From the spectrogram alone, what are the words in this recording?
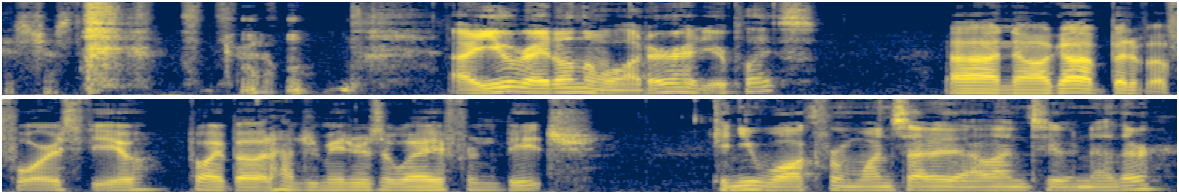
It's just incredible. Are you right on the water at your place? Uh, no, I got a bit of a forest view. Probably about 100 meters away from the beach. Can you walk from one side of the island to another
